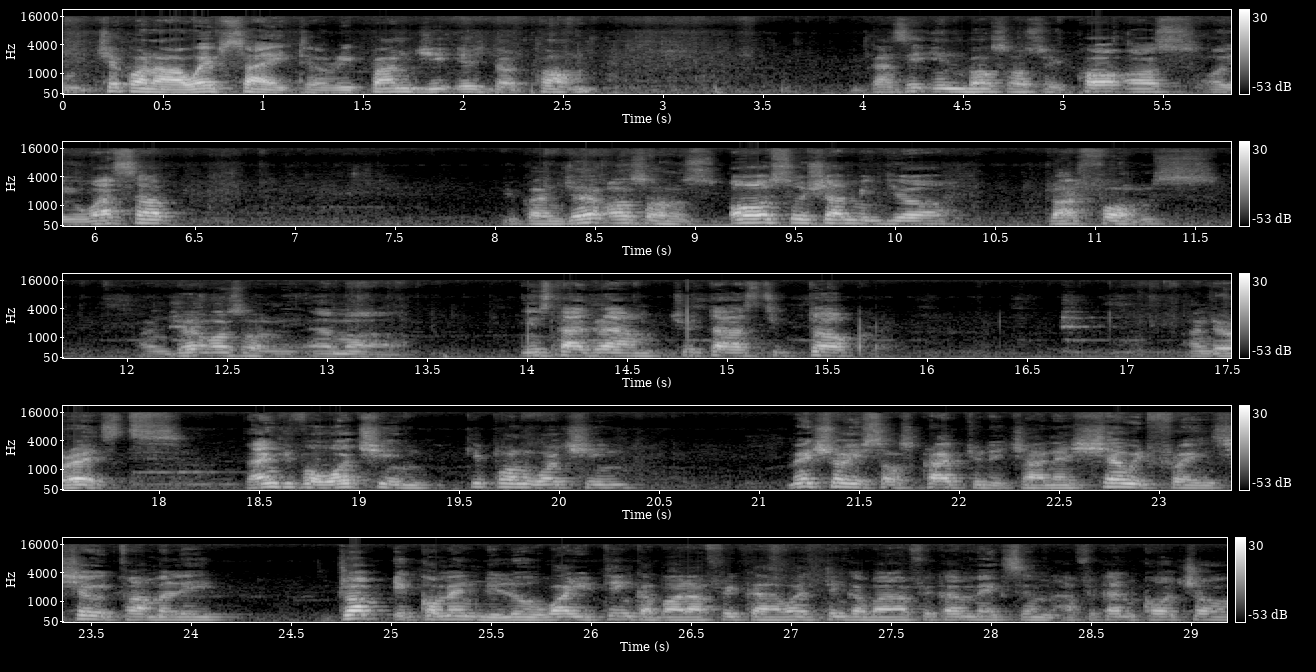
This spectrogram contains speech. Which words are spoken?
We check on our website, uh, repampgh.com. You can see inbox us, you call us, or you WhatsApp. You can join us on all social media platforms and join us on um, uh, Instagram, Twitter, TikTok, and the rest. Thank you for watching. Keep on watching. Make sure you subscribe to the channel, share with friends, share with family drop a comment below what you think about Africa, what you think about African medicine, African culture,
